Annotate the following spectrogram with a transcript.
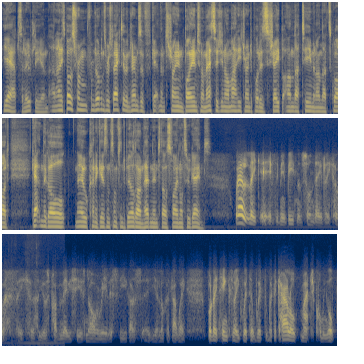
Yeah, absolutely, and and I suppose from from Dublin's perspective, in terms of getting them to try and buy into a message, you know, Matty trying to put his shape on that team and on that squad, getting the goal now kind of gives them something to build on heading into those final two games. Well, like if they've been beaten on Sunday, like uh, like uh, you probably maybe see as no realistically. You got uh, you look at it that way, but I think like with the, with with the Carlow match coming up,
